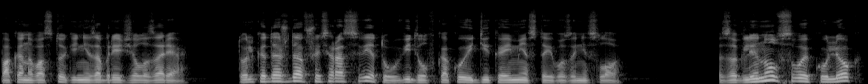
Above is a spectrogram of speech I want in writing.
пока на востоке не забрежила заря. Только дождавшись рассвета, увидел, в какое дикое место его занесло. Заглянул в свой кулек,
